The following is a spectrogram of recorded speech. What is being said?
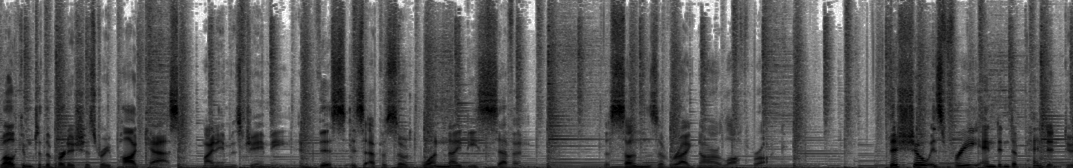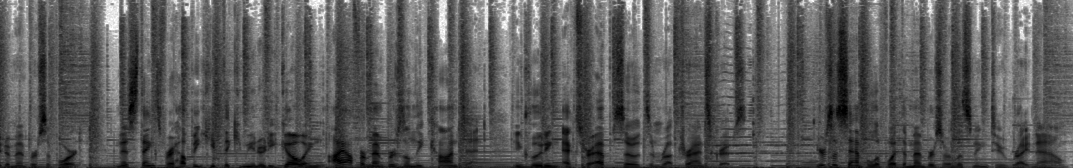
Welcome to the British History Podcast. My name is Jamie, and this is episode 197 The Sons of Ragnar Lothbrok. This show is free and independent due to member support, and as thanks for helping keep the community going, I offer members only content, including extra episodes and rough transcripts. Here's a sample of what the members are listening to right now.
